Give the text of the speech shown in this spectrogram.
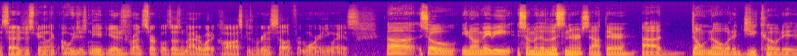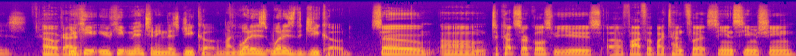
instead of just being like, oh, we just need you know just run circles. Doesn't matter what it costs because we're gonna sell it for more anyways. Uh, so you know maybe some of the listeners out there uh don't know what a G code is. Oh, okay. You keep you keep mentioning this G code. Like what is what is the G code? So um, to cut circles, we use a five foot by ten foot CNC machine.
